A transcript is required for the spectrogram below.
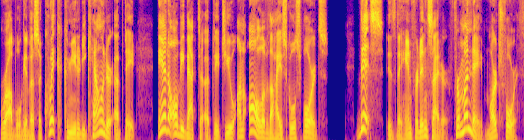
Rob will give us a quick community calendar update, and I'll be back to update you on all of the high school sports. This is the Hanford Insider for Monday, March 4th.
